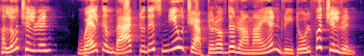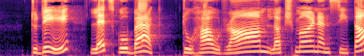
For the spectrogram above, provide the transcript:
Hello, children. Welcome back to this new chapter of the Ramayana retold for children. Today, let's go back to how Ram, Lakshman, and Sita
